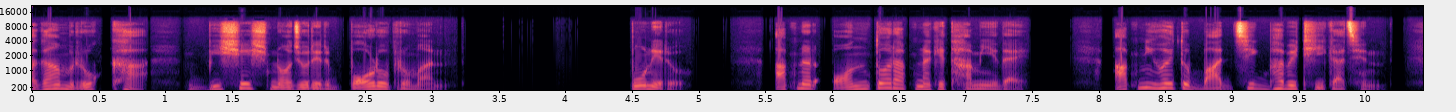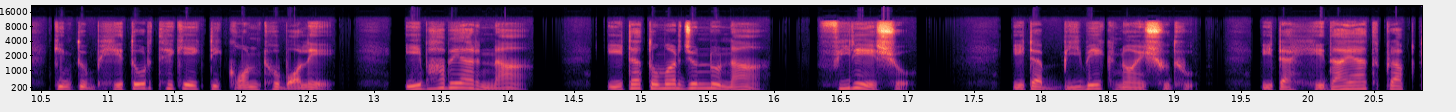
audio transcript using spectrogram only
আগাম রক্ষা বিশেষ নজরের বড় প্রমাণ। পনেরো, আপনার অন্তর আপনাকে থামিয়ে দেয়। আপনি হয়তো বাহ্যিকভাবে ঠিক আছেন, কিন্তু ভেতর থেকে একটি কণ্ঠ বলে, এভাবে আর না, এটা তোমার জন্য না, ফিরে এসো। এটা বিবেক নয় শুধু, এটা হেদায়াতপ্রাপ্ত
